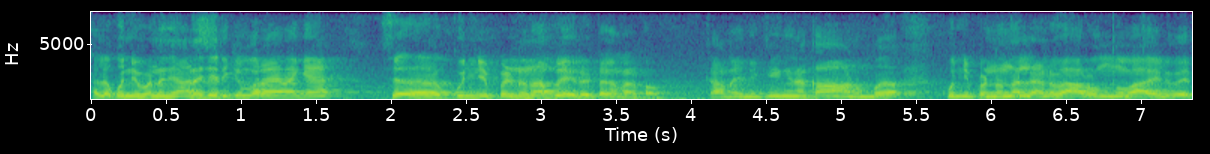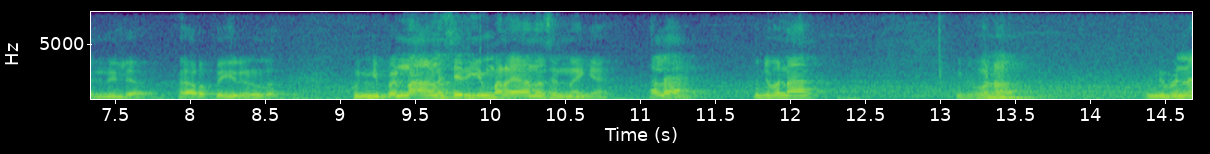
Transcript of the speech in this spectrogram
അല്ല കുഞ്ഞു പെണ്ണ്. ഞാൻ ശരിക്കും പറയുകയാണെങ്കിൽ കുഞ്ഞിപ്പെണ്ണ് എന്നാ പേരിട്ടേക്കണം കേട്ടോ. കാരണം എനിക്ക് ഇങ്ങനെ കാണുമ്പോൾ കുഞ്ഞിപ്പെണ്ണ് എന്നല്ലാണ്ട് വേറെ ഒന്നും വായിൽ വരുന്നില്ല. വേറെ പേരുകൾ കുഞ്ഞിപ്പെണ്ണാണ് ശരിക്കും പറയാമെന്ന് വെച്ചിട്ടുണ്ടെങ്കിൽ. അല്ലേ? കുഞ്ഞിപ്പെണ്ണ കുഞ്ഞിപ്പെണ്ണ കുഞ്ഞിപ്പെണ്ണ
